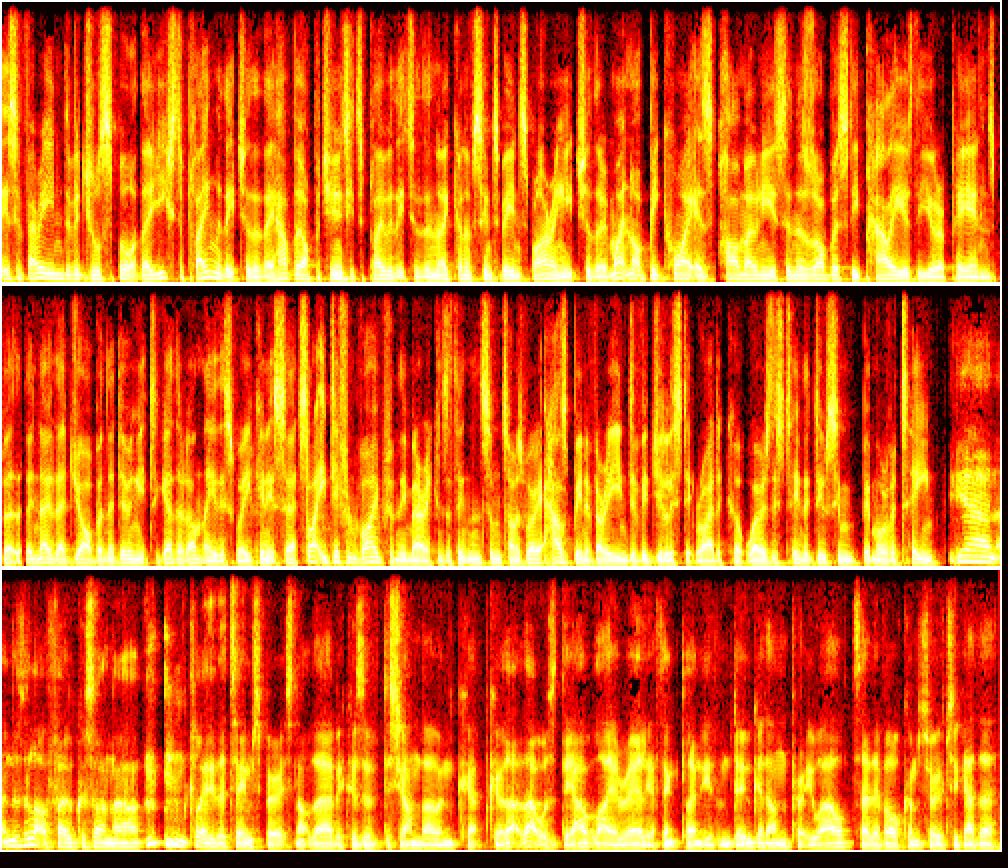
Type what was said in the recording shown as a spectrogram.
it's a very individual sport, they're used to playing with each other. They have the opportunity to play with each other, and they kind of seem to be inspiring each other. It might not be quite as harmonious and as obviously pally as the Europeans, but they know their job and they're doing it together, aren't they, this week? And it's a slightly different vibe from the Americans, I think, than sometimes where it has been a very individualistic Ryder Cup, whereas this team, they do seem a bit more of a team. Yeah, and, and there's a lot of focus on that. Clearly, the team spirit's not there because of DeChambeau and Koepka. That that was the outlier, really. I think plenty of them do get on pretty well, so they've all come through together.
